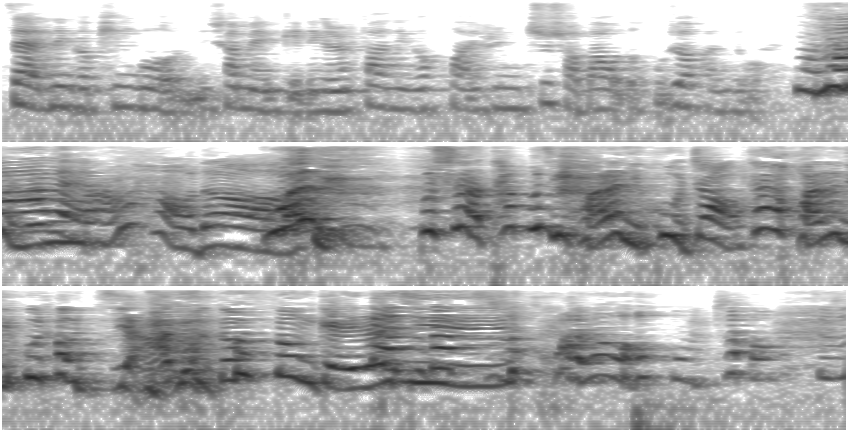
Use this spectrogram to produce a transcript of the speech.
在那个苹果上面给那个人发那个话，就是你至少把我的护照还给我。哇，那个人蛮好的。滚！不是，他不仅还了你护照，他还还了你护照夹子，都送给了你。他只还了我护照，就是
